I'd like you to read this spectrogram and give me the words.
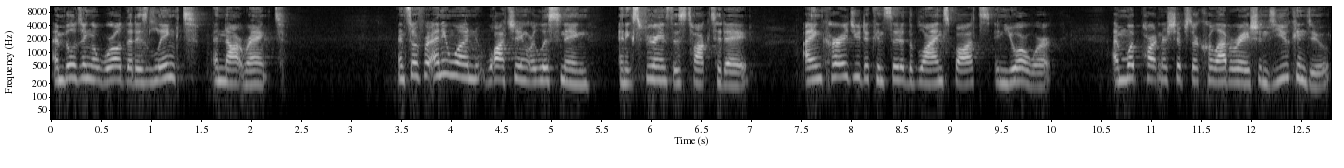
and building a world that is linked and not ranked. And so, for anyone watching or listening and experience this talk today, I encourage you to consider the blind spots in your work and what partnerships or collaborations you can do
